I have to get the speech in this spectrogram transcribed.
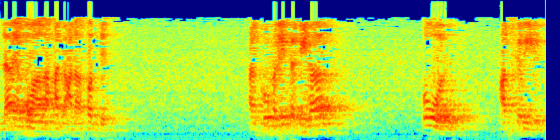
لا يقوى أحد على صده. الكوفة ليس فيها قوة عسكرية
